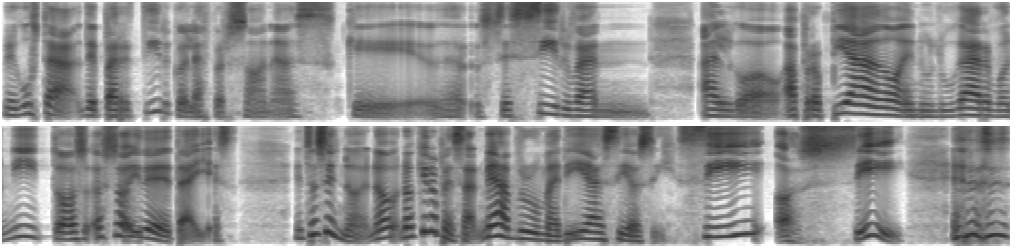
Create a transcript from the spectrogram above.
me gusta departir con las personas, que eh, se sirvan algo apropiado en un lugar bonito, soy de detalles. Entonces, no, no, no quiero pensar, me abrumaría sí o sí, sí o sí. Entonces,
